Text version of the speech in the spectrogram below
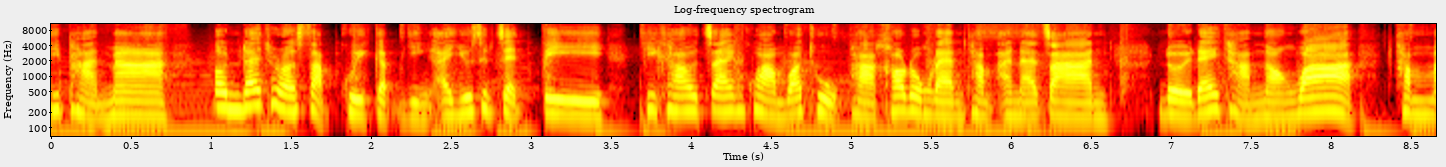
ที่ผ่านมา ตนได้โทรศัพท์คุยกับหญิงอายุ 17 ปี ที่เข้าแจ้งความว่าถูกพาเข้าโรงแรมทำอนาจารโดยได้ถามน้องว่าทำไม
